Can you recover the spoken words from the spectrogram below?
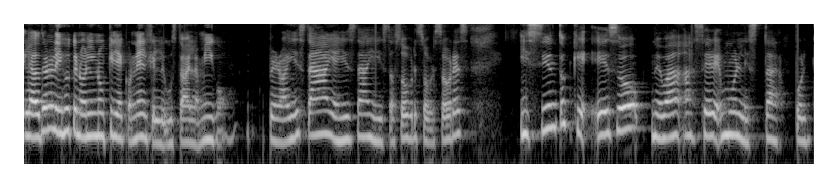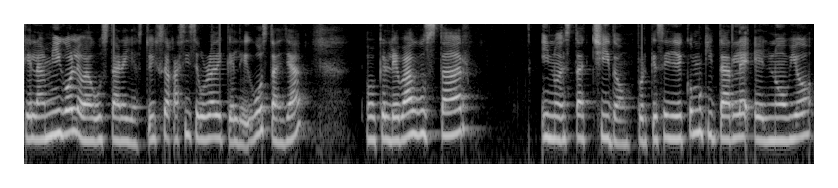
la otra le dijo que no, no quería con él, que le gustaba el amigo. Pero ahí está, y ahí está, y ahí está sobres, sobres, sobres. Y siento que eso me va a hacer molestar, porque el amigo le va a gustar a ella. Estoy casi segura de que le gusta ya, o que le va a gustar y no está chido porque sería como quitarle el novio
